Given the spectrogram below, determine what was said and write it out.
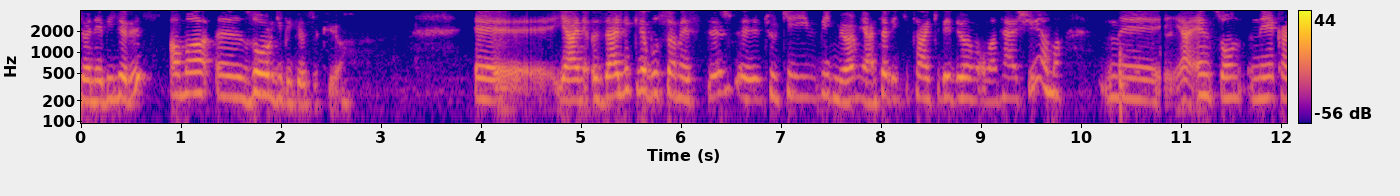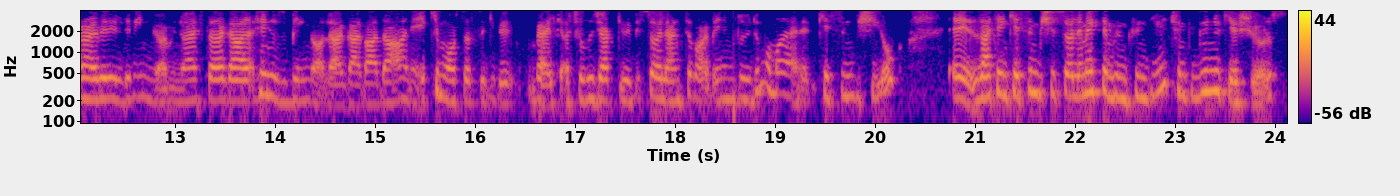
dönebiliriz ama e, zor gibi gözüküyor. E, yani özellikle bu sömestr e, Türkiye'yi bilmiyorum yani tabii ki takip ediyorum olan her şeyi ama e, yani en son neye karar verildi bilmiyorum. Üniversiteler gal- henüz bilmiyorlar galiba daha hani Ekim ortası gibi belki açılacak gibi bir söylenti var benim duydum ama yani kesin bir şey yok. E, zaten kesin bir şey söylemek de mümkün değil çünkü günlük yaşıyoruz.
